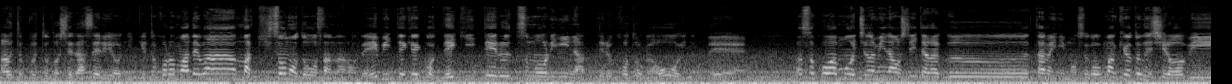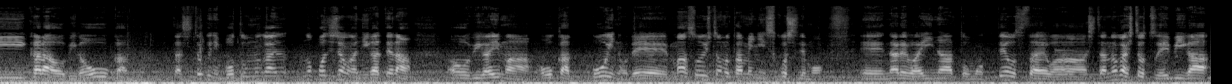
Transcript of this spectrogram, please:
アウトプットとして出せるようにっていうところまでは、まあ、基礎の動作なので、エビって結構できてるつもりになってることが多いので、まあ、そこはもう一度見直していただくためにもすごく、まあ、今日特に白帯から帯が多かったし、特にボトムがのポジションが苦手な帯が今多か多いので、まあそういう人のために少しでも、えー、なればいいなと思ってお伝えはしたのが一つエビが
